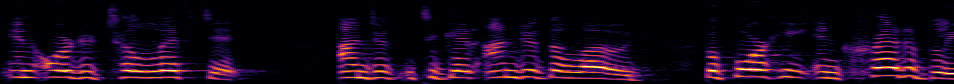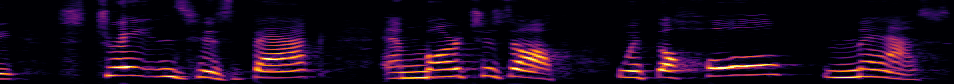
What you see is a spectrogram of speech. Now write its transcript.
in order to lift it under, to get under the load before he incredibly straightens his back and marches off with the whole mass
